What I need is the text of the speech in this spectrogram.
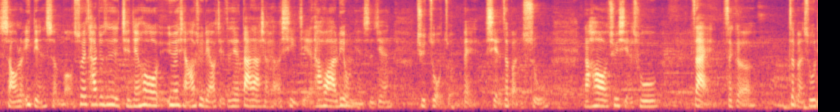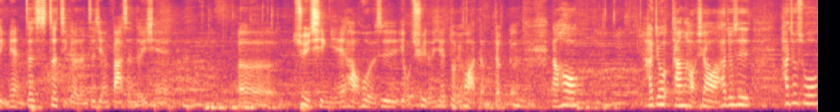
少了一点什么。所以他就是前前后后，因为想要去了解这些大大小小的细节，他花了六年时间去做准备，写这本书，然后去写出在这个这本书里面这这几个人之间发生的一些呃剧情也好，或者是有趣的一些对话等等的，然后。他就他很好笑啊，他就是，他就说，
